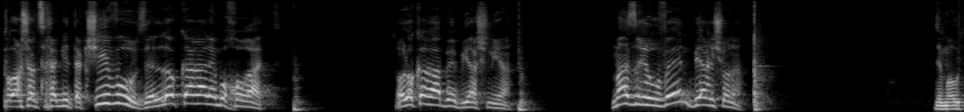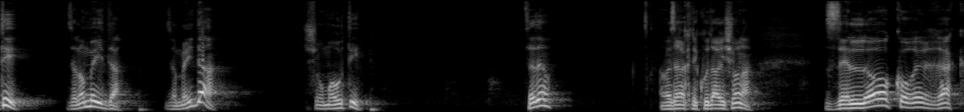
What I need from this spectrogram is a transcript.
פה עכשיו צריך להגיד, תקשיבו, זה לא קרה למחרת, או לא קרה בביאה שנייה. מה זה ראובן? ביאה ראשונה. זה מהותי, זה לא מידע, זה מידע שהוא מהותי. בסדר? אבל זה רק נקודה ראשונה. זה לא קורה רק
